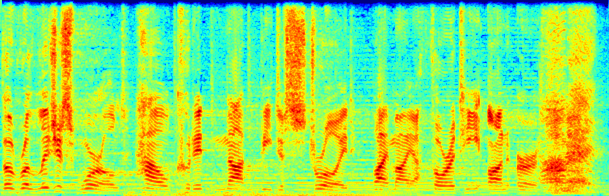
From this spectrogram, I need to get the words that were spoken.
The religious world, how could it not be destroyed by my authority on earth? Amen.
